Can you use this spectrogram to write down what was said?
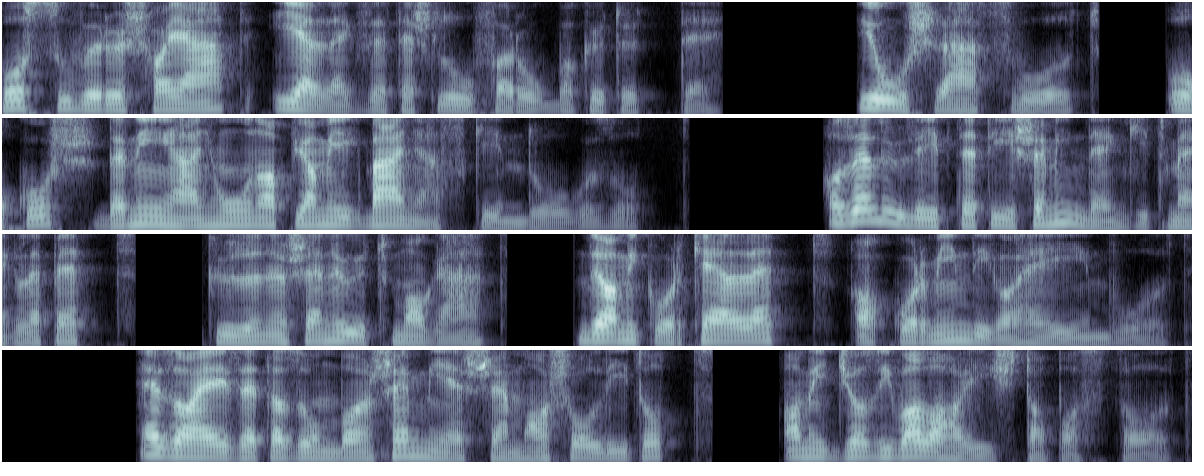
hosszú vörös haját jellegzetes lófarokba kötötte. Jó srác volt, okos, de néhány hónapja még bányászként dolgozott. Az előléptetése mindenkit meglepett, különösen őt magát, de amikor kellett, akkor mindig a helyén volt. Ez a helyzet azonban semmihez sem hasonlított, amit Josie valaha is tapasztalt,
